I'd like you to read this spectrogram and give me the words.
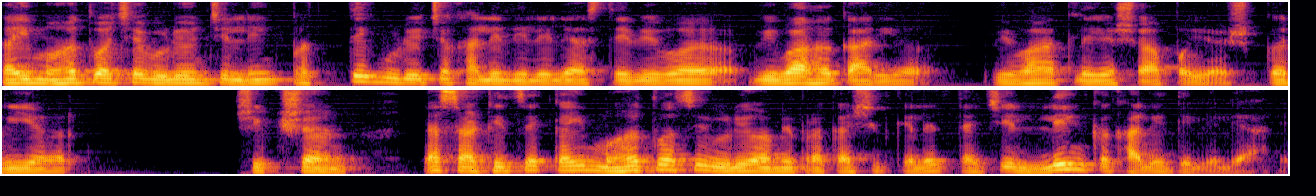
काही महत्त्वाच्या व्हिडिओंची लिंक प्रत्येक व्हिडिओच्या खाली दिलेली असते. विवाह विवाह कार्य विवाहातले यश अपयश करिअर शिक्षण यासाठीचे काही महत्त्वाचे व्हिडिओ आम्ही प्रकाशित केले त्याची लिंक खाली दिलेली आहे.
